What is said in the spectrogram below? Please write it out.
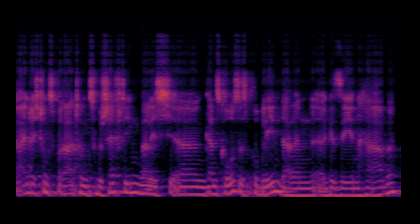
Einrichtungsberatung zu beschäftigen, weil ich ein ganz großes Problem darin gesehen habe,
